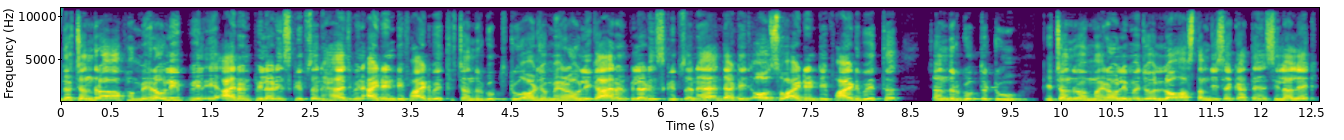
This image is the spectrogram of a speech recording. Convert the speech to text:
the Chandra of Mehrauli iron pillar inscription has been identified with Chandragupta two और जो मेहरौली का आयरन पिलर इंस्क्रिप्शन है that is also identified with Chandragupta two कि चंद्र, मेहरौली में जो लौह स्तंभ जिसे कहते हैं, शिलालेख,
